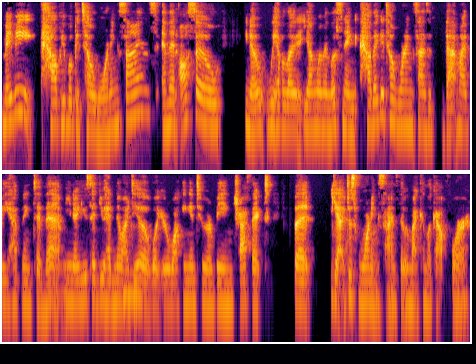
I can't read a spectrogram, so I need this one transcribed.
maybe how people could tell warning signs. And then also, you know, we have a lot of young women listening, how they could tell warning signs that that might be happening to them. You know, you said you had no mm-hmm. idea what you're walking into or being trafficked, but yeah, just warning signs that we might can look out for.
